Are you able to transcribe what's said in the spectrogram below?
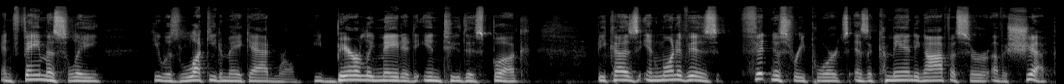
And famously, he was lucky to make admiral. He barely made it into this book because in one of his fitness reports as a commanding officer of a ship,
